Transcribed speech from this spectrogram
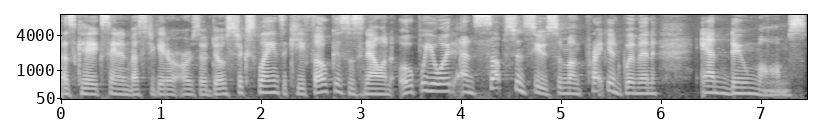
As KXAN investigator Arezow Doost explains, a key focus is now on opioid and substance use among pregnant women and new moms.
